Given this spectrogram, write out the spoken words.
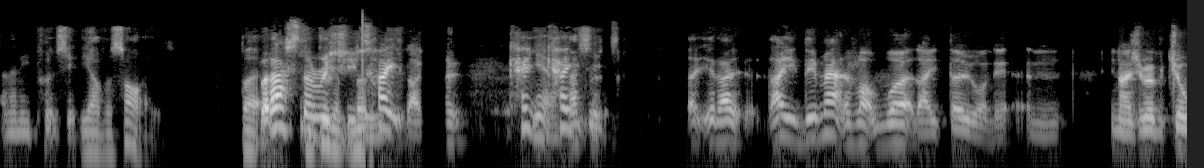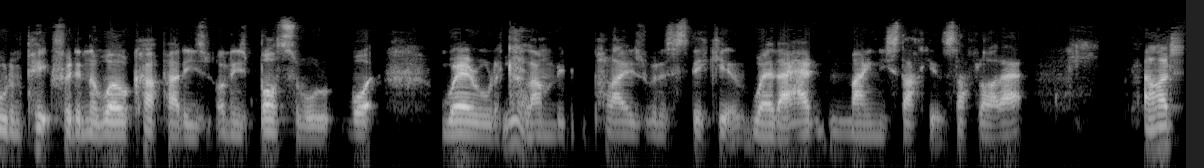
and then he puts it the other side. But, But that's the he risk didn't you move. take, though. Keep, Yeah, it. you know, they the amount of like work they do on it, and you know, do you remember Jordan Pickford in the World Cup had his on his bottle what where all the Yeah. Colombian players were going to stick it, and where they had mainly stuck it and stuff like that. And I just,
